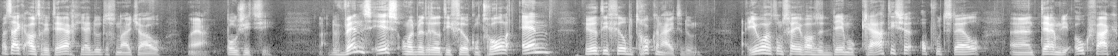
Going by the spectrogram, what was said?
het is eigenlijk autoritair, jij doet het vanuit jouw nou ja, positie. Nou, de wens is om het met relatief veel controle en relatief veel betrokkenheid te doen. Nou, hier wordt het omschreven als de democratische opvoedstijl. Een term die ook vaak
